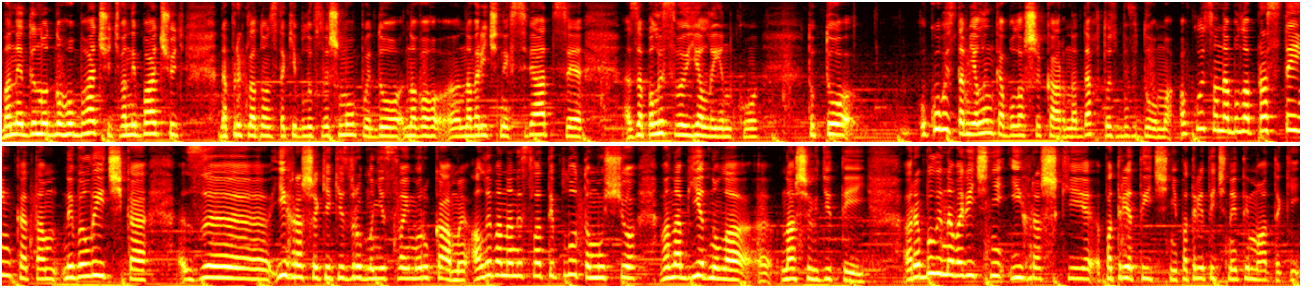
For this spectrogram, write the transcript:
Вони один одного бачать. Вони бачать, наприклад, у нас такі були флешмопи до нового новорічних свят. Це запали свою ялинку. Тобто. У когось там ялинка була шикарна, да, хтось був вдома, а в когось вона була простенька, там невеличка, з е, іграшок, які зроблені своїми руками, але вона несла тепло, тому що вона об'єднала е, наших дітей. Робили новорічні іграшки, патріотичні, патріотичної тематики,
